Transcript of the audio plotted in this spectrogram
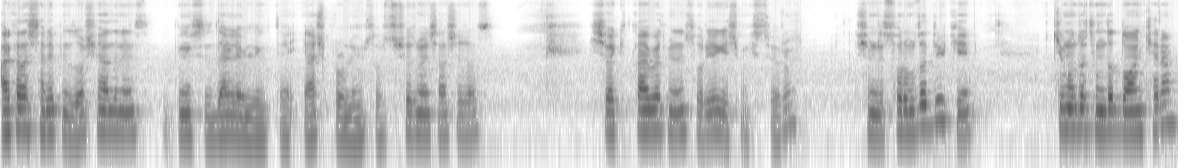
Arkadaşlar hepiniz hoş geldiniz. Bugün sizlerle birlikte yaş problemi sorusu çözmeye çalışacağız. Hiç vakit kaybetmeden soruya geçmek istiyorum. Şimdi sorumuzda diyor ki 2014 yılında doğan Kerem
